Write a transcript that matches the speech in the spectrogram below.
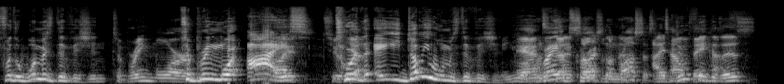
for the women's division to bring more to bring more eyes Eyes to- toward yeah. the AEW women's division. You are And 100% themselves in the on that. process, the I do think have. this.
